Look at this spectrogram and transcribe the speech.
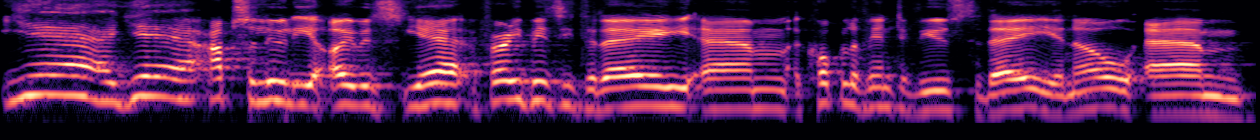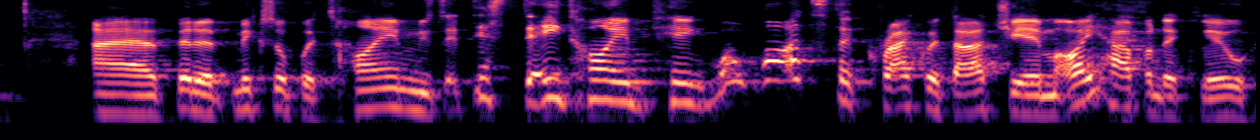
Yeah, yeah, absolutely. I was yeah very busy today. Um, a couple of interviews today. You know, um, a bit of mix up with time. This daytime thing. Well, what's the craic with that, Jim? I haven't a clue.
